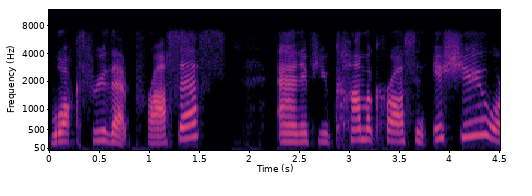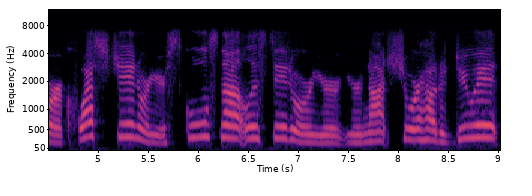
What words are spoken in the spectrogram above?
walk through that process. And if you come across an issue or a question or your school's not listed or you're, you're not sure how to do it,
